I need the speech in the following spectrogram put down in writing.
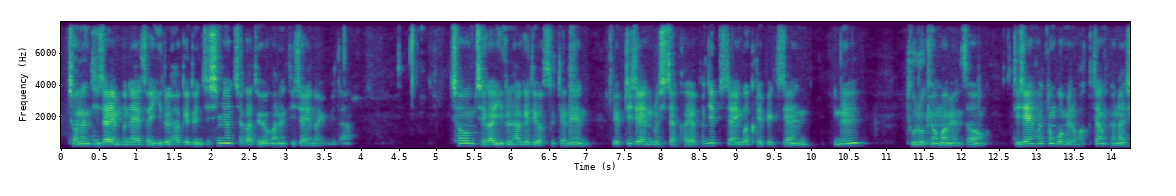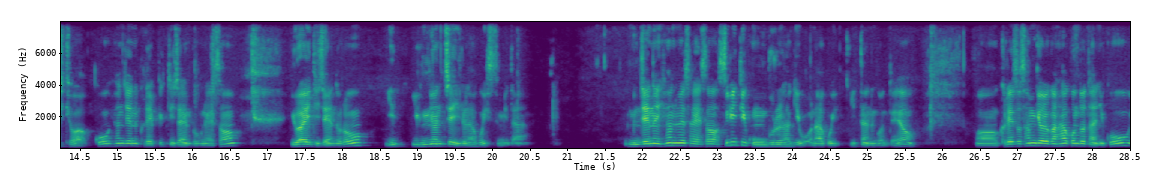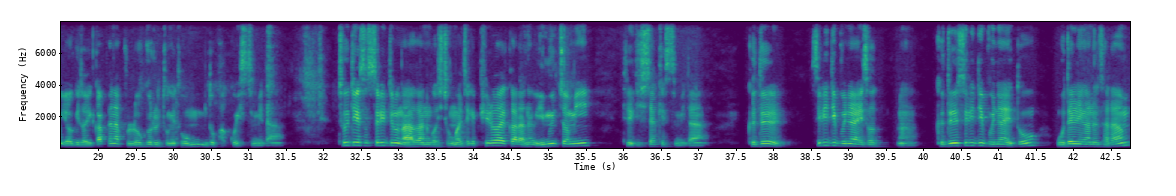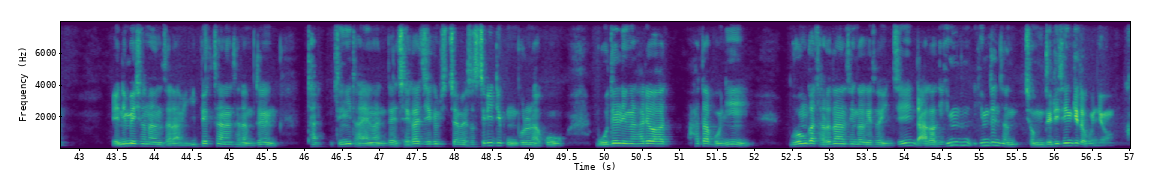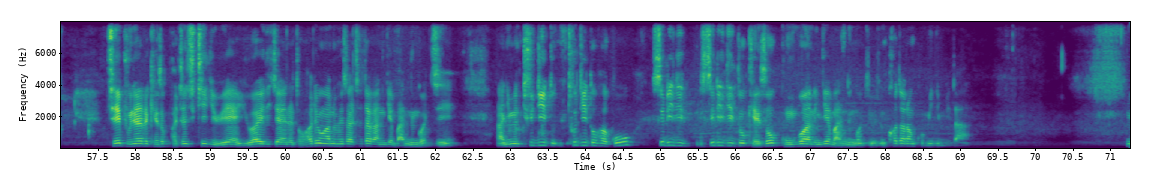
저는 디자인 분야에서 일을 하게 된 지 10년 차가 되어가는 디자이너입니다. 처음 제가 일을 하게 되었을 때는 웹 디자인으로 시작하여 편집 디자인과 그래픽 디자인을 두루 겸하면서 디자인 활동 범위를 확장 변화시켜 왔고 현재는 그래픽 디자인 부분에서 UI 디자이너로 6년째 일을 하고 있습니다. 문제는 현 회사에서 3D 공부를 하기 원하고 있, 있다는 건데요. 어, 그래서 3개월간 학원도 다니고 여기저기 카페나 블로그를 통해 도움도 받고 있습니다. 2D에서 3D로 나아가는 것이 정말 제게 필요할까라는 의문점이 들기 시작했습니다. 그들 3D 분야에서 어, 그들 3D 분야에도 모델링하는 사람, 애니메이션 하는 사람, 이펙트 하는 사람 등 다- 등이 다양한데 제가 지금 시점에서 3D 공부를 하고 모델링을 하려 하- 하다 보니 무언가 다르다는 생각에서인지 나가기 힘, 힘든 점, 점들이 생기더군요. 제 분야를 계속 발전시키기 위해 UI 디자인을 더 활용하는 회사를 찾아가는 게 맞는 건지 아니면 2D도, 2D도 하고 3D, 3D도 계속 공부하는 게 맞는 건지 요즘 커다란 고민입니다.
